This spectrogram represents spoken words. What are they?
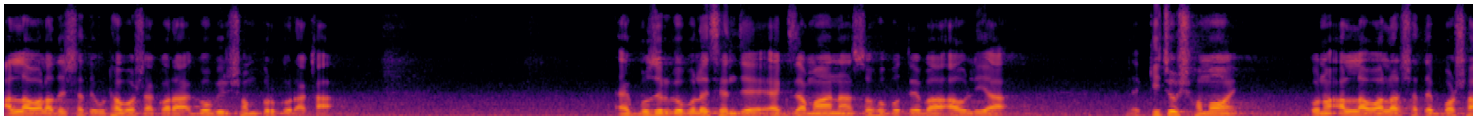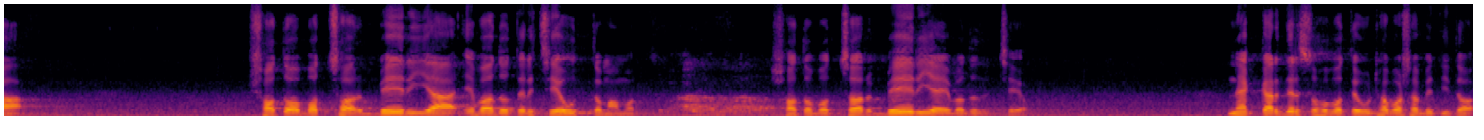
আল্লাহওয়ালাদের সাথে উঠা বসা করা, গভীর সম্পর্ক রাখা। এক বুজুর্গ বলেছেন যে, এক জামানা সোহবতে বা আউলিয়া কিছু সময় কোনো আল্লাহওয়ালার সাথে বসা, শত বৎসর বেরিয়া এবাদতের চেয়ে উত্তম আমল। শত বৎসর বেরিয়া এবাদতের চেয়েও ন্যাককারদের সোহবতে উঠা বসা ব্যতীত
